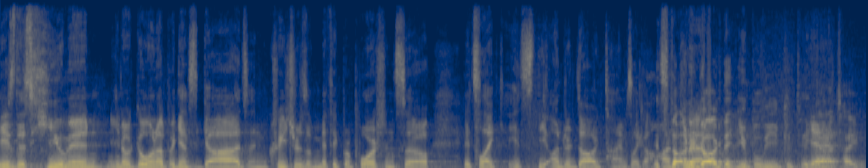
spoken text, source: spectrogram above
he's this human, you know, going up against gods and creatures of mythic proportions. So it's like it's the underdog times like a hundred. It's the underdog that you believe could take down a Titan.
